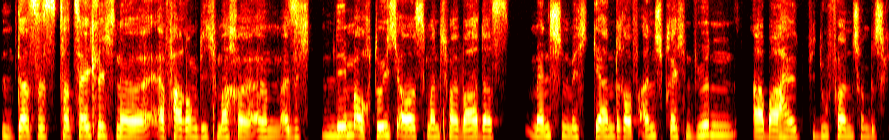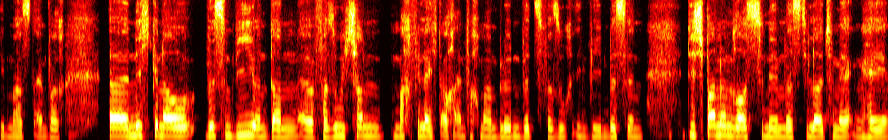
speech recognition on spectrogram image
Das ist tatsächlich eine Erfahrung, die ich mache. Ähm, also ich nehme auch durchaus manchmal wahr, dass Menschen mich gern darauf ansprechen würden, aber halt, wie du vorhin schon beschrieben hast, einfach äh, nicht genau wissen wie und dann äh, versuche ich schon, mach vielleicht auch einfach mal einen blöden Witz, versuche irgendwie ein bisschen die Spannung rauszunehmen, dass die Leute merken, hey,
